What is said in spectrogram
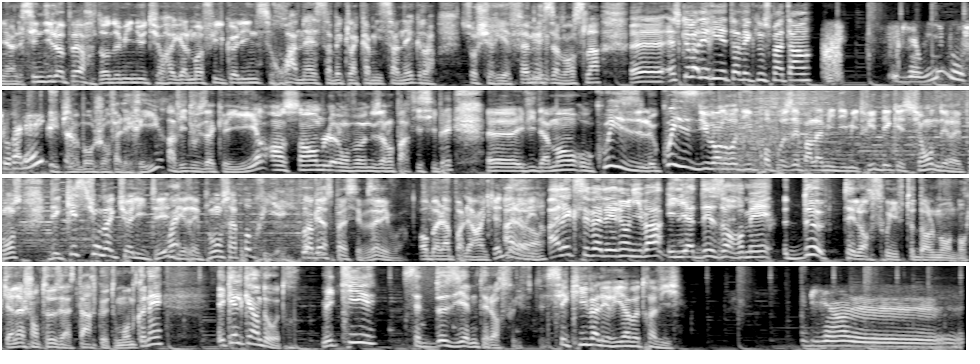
génial. Cindy Lauper, dans deux minutes, il y aura également Phil Collins, Juanes avec la camisa negra sur Chéri FM, mais avant cela, euh, est-ce que Valérie est avec nous ce matin? Eh bien oui, bonjour Alex. Eh bien bonjour Valérie, ravi de vous accueillir. Ensemble, on va, nous allons participer euh, évidemment au quiz, le quiz du vendredi proposé par l'ami Dimitri, des questions, des réponses, des questions d'actualité, Ouais. des réponses appropriées. Tout va bien se passer, vous allez voir. Oh bah là, pas l'air inquiète Valérie. Alors, hein. Alex et Valérie, on y va. Il y a désormais deux Taylor Swift dans le monde. Donc, il y a la chanteuse, la star que tout le monde connaît, et quelqu'un d'autre. Mais qui est cette deuxième Taylor Swift? C'est qui Valérie à votre avis? Eh bien, euh,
